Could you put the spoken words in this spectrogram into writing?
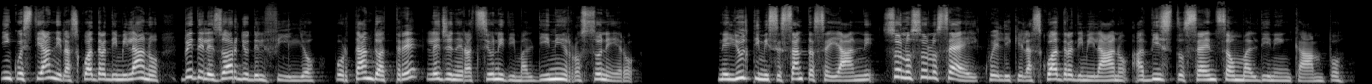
In questi anni la squadra di Milano vede l'esordio del figlio, portando a tre le generazioni di Maldini in rossonero. Negli ultimi 66 anni sono solo sei quelli che la squadra di Milano ha visto senza un Maldini in campo.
